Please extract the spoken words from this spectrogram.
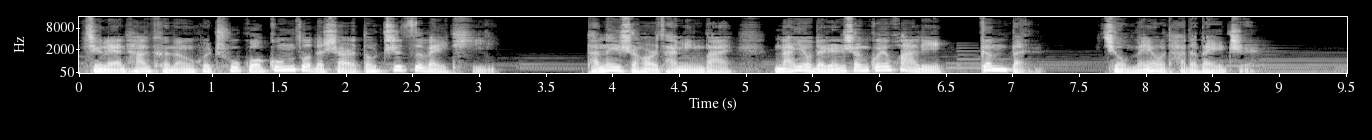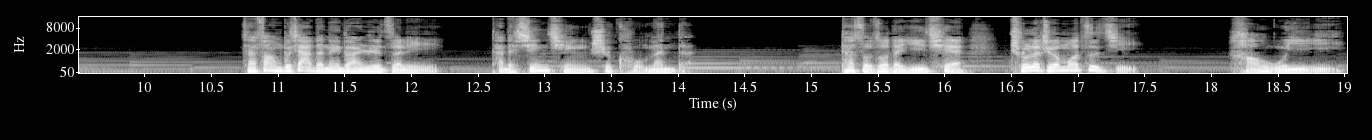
竟连她可能会出国工作的事儿都只字未提。她那时候才明白，男友的人生规划里根本就没有她的位置。在放不下的那段日子里，她的心情是苦闷的。她所做的一切，除了折磨自己，毫无意义。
